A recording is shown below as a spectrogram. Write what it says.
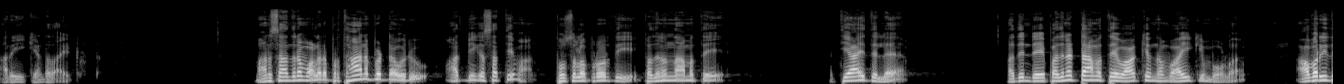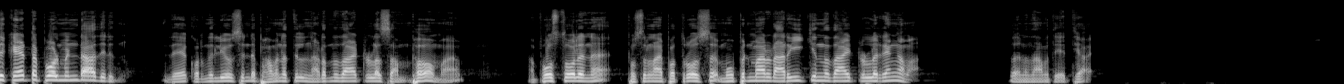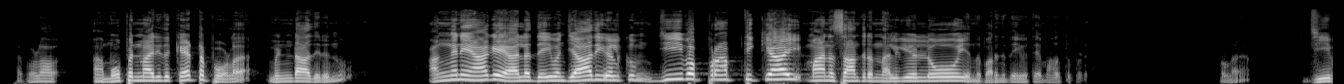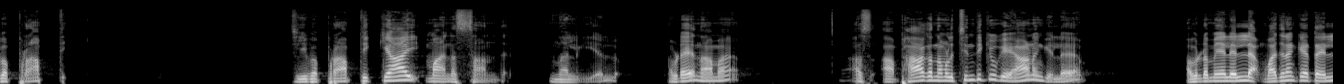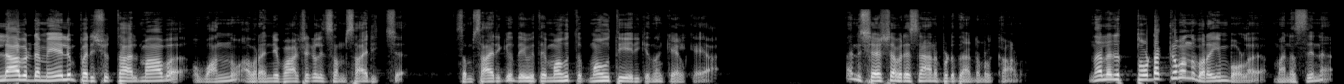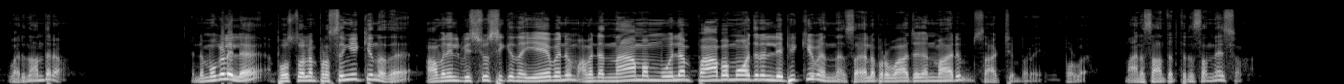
അറിയിക്കേണ്ടതായിട്ടുണ്ട്. മാനസാന്തരം വളരെ പ്രധാനപ്പെട്ട ഒരു ആത്മീക സത്യമാണ്. പോസ്തുള്ള പ്രവൃത്തി പതിനൊന്നാമത്തെ അധ്യായത്തിൽ അതിന്റെ പതിനെട്ടാമത്തെ വാക്യം നാം വായിക്കുമ്പോൾ അവർ ഇത് കേട്ടപ്പോൾ മിണ്ടാതിരുന്നു. ഇതേ കൊർന്നലിയോസിന്റെ ഭവനത്തിൽ നടന്നതായിട്ടുള്ള സംഭവം അപ്പോസ്തോലന് പുസ്തകനായ പത്രോസ് മൂപ്പന്മാരോട് അറിയിക്കുന്നതായിട്ടുള്ള രംഗമാണ്. പതിനൊന്നാമത്തെ അധ്യായം. അപ്പോൾ ആ മൂപ്പന്മാരിത് കേട്ടപ്പോൾ മിണ്ടാതിരുന്നു. അങ്ങനെ ആകയാൽ ദൈവം ജാതികൾക്കും ജീവപ്രാപ്തിക്കായി മാനസാന്തരം നൽകിയല്ലോ എന്ന് പറഞ്ഞ് ദൈവത്തെ മഹത്വപ്പെടുത്തി. ഉള്ള ജീവപ്രാപ്തി. ജീവപ്രാപ്തിക്കായി മാനസാന്തരം നൽകിയല്ലോ. അവിടെ നാം ആ ഭാഗം നമ്മൾ ചിന്തിക്കുകയാണെങ്കിൽ അവരുടെ മേലെല്ലാം വചനം കേട്ട എല്ലാവരുടെ മേലും പരിശുദ്ധാത്മാവ് വന്നു. അവർ അന്യഭാഷകളിൽ സംസാരിച്ച് സംസാരിക്കും ദൈവത്തെ മഹത്വ മഹത്വീകരിക്കുന്നതും കേൾക്കയാൽ. അതിനുശേഷം അവരെ സ്നാനപ്പെടുത്താനായിട്ട് നമ്മൾ കാണും. നല്ലൊരു തുടക്കമെന്ന് പറയുമ്പോൾ മനസ്സിന് വരുന്ന അന്തരം എന്റെ മുകളിൽ പോസ്തോലം പ്രസംഗിക്കുന്നത് അവനിൽ വിശ്വസിക്കുന്ന ഏവനും അവന്റെ നാമം മൂലം പാപമോചനം ലഭിക്കുമെന്ന് സകല പ്രവാചകന്മാരും സാക്ഷ്യം പറയുന്നു. അപ്പോൾ മാനസാന്തരത്തിന്റെ സന്ദേശമാണ്.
